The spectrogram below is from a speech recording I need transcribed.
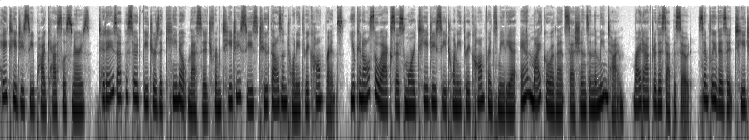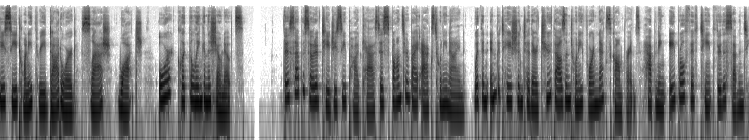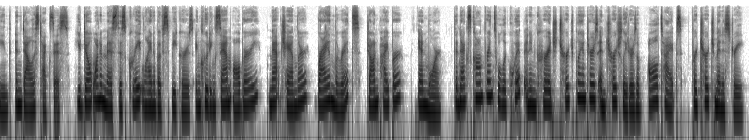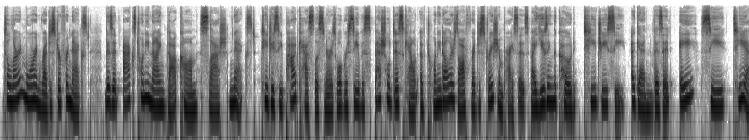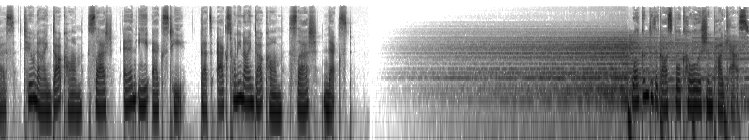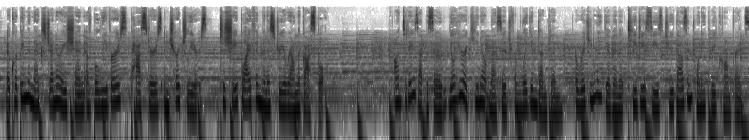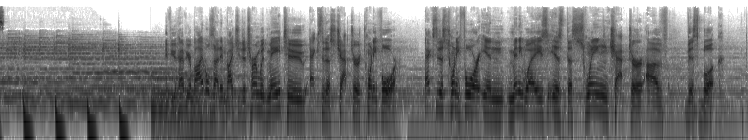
Hey, TGC podcast listeners. Today's episode features a keynote message from TGC's 2023 conference. You can also access more TGC 23 conference media and micro event sessions in the meantime, right after this episode. Simply visit tgc23.org slash watch or click the link in the show notes. This episode of TGC Podcast is sponsored by Acts 29 with an invitation to their 2024 Next Conference happening April 15th through the 17th in Dallas, Texas. You don't want to miss this great lineup of speakers, including Sam Allberry, Matt Chandler, Bryan Loritts, John Piper, and more. The next conference will equip and encourage church planters and church leaders of all types for church ministry. To learn more and register for Next, visit acts29.com slash next. TGC podcast listeners will receive a special discount of $20 off registration prices by using the code TGC. Again, visit acts29.com slash next. That's acts29.com slash next. Welcome to the Gospel Coalition podcast, equipping the next generation of believers, pastors, and church leaders to shape life and ministry around the gospel. On today's episode, you'll hear a keynote message from Ligon Duncan, originally given at TGC's 2023 conference. If you have your Bibles, I'd invite you to turn with me to Exodus chapter 24. Exodus 24, in many ways, is the swing chapter of this book.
